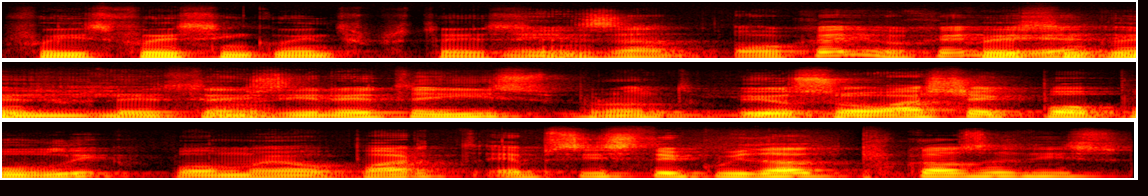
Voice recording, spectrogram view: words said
Foi, isso, foi assim que eu interpretei a É, cena. exato. Ok, ok. Foi assim é, que eu e- interpretei e a cena. tens direito a isso, pronto. Eu só acho é que para o público, para a maior parte, é preciso ter cuidado por causa disso.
